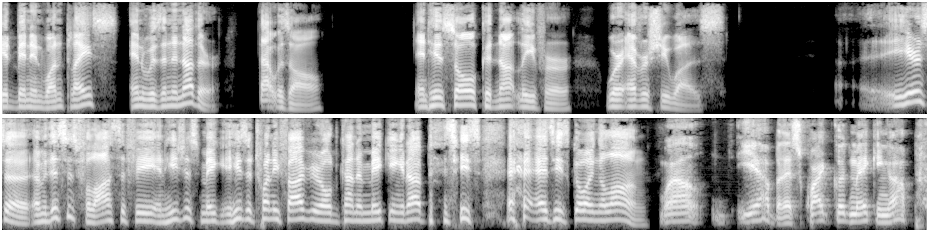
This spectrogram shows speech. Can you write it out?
had been in one place and was in another. That was all. And his soul could not leave her wherever she was. Here's a, I mean, this is philosophy, and he's just making, he's a 25 year old kind of making it up as he's, as he's going along. Well, yeah, but that's quite good making up.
